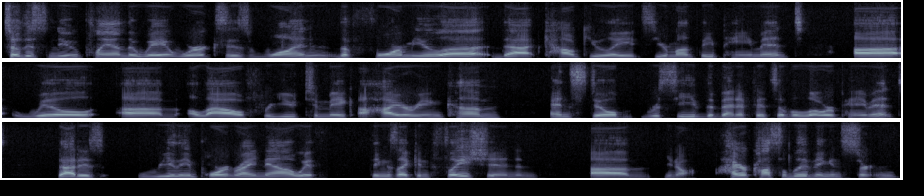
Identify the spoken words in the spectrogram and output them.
So this new plan, the way it works is one, the formula that calculates your monthly payment uh, will um, allow for you to make a higher income and still receive the benefits of a lower payment. That is really important right now with things like inflation and um, you know higher cost of living in certain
